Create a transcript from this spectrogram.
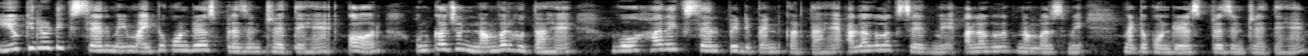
यूकेरियोटिक सेल में माइटोकॉन्ड्रियाज प्रेजेंट रहते हैं और उनका जो नंबर होता है, वो हर एक सेल पे डिपेंड करता है। अलग अलग सेल में अलग अलग नंबर्स में माइटोकॉन्ड्रियाज प्रेजेंट रहते हैं,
